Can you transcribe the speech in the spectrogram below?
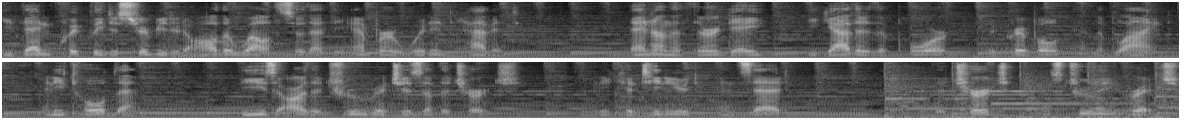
He then quickly distributed all the wealth so that the emperor wouldn't have it. Then on the third day, he gathered the poor, the crippled, and the blind, and he told them, These are the true riches of the church. And he continued and said, The church is truly rich,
